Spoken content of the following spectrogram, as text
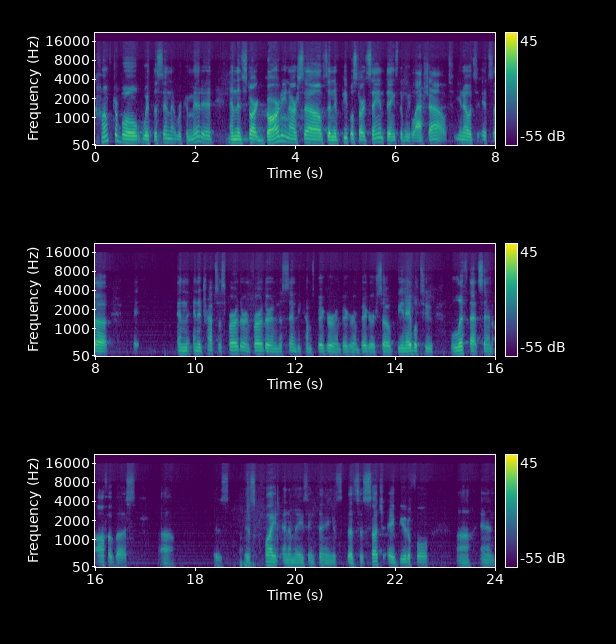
comfortable with the sin that we're committed and then start guarding ourselves. And if people start saying things, then we lash out. You know, it's, it's a, and, and it traps us further and further, and the sin becomes bigger and bigger and bigger. So being able to lift that sin off of us uh, is is quite an amazing thing. It's that's a, such a beautiful uh, and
